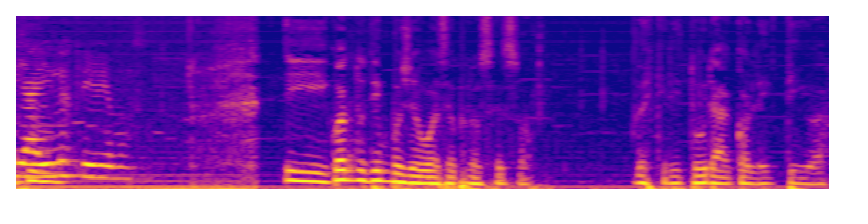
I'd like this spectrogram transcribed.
Y ahí lo escribimos. ¿Y cuánto tiempo llevó ese proceso de escritura colectiva?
